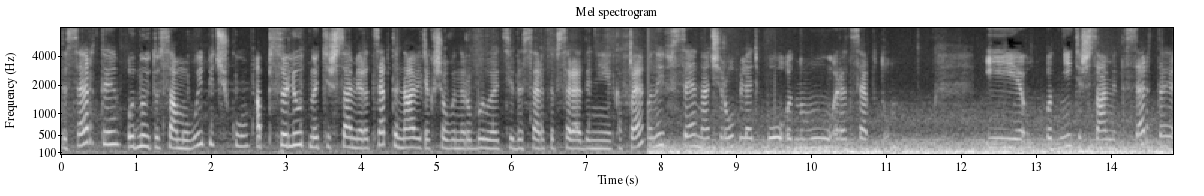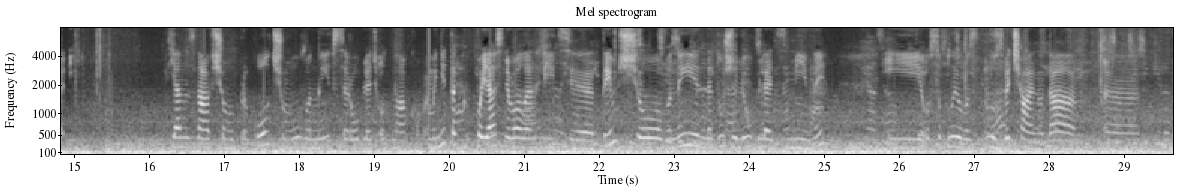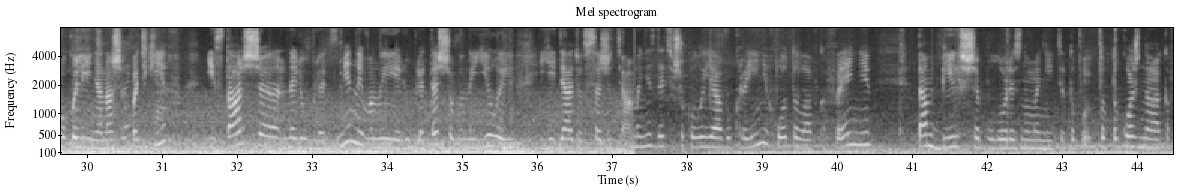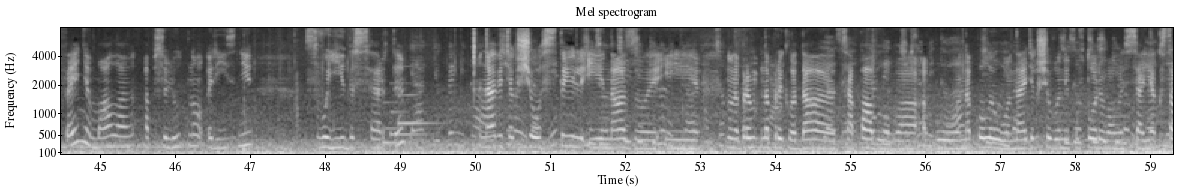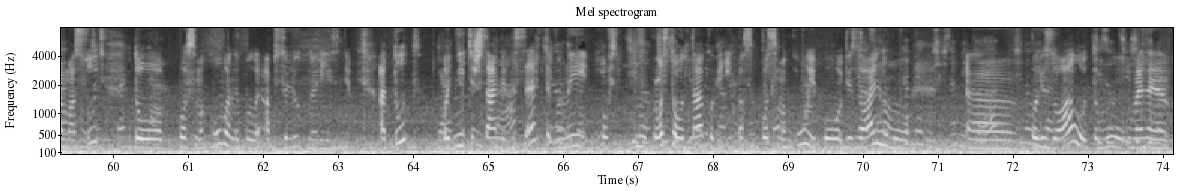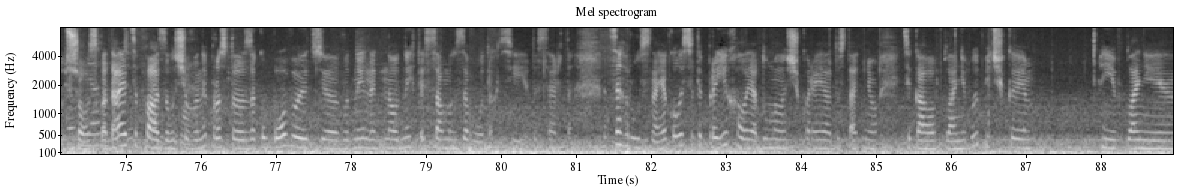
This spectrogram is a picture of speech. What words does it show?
десерти, одну й ту саму випічку, абсолютно ті ж самі рецепти, навіть якщо ви не робили ці десерти всередині кафе, вони все наче роблять по одному рецепту. І одні ті ж самі десерти. Я не знаю, в чому прикол, чому вони все роблять однаково. Мені так пояснювали англійці тим, що вони не дуже люблять зміни, і особливо ну, звичайно, да, е, покоління наших батьків і старше не люблять зміни. Вони люблять те, що вони їли і їдять от все життя. Мені здається, що коли я в Україні ходила в кафені. Там більше було різноманіття. Тобто, кожна кафейня мала абсолютно різні свої десерти. Навіть якщо стиль і назви, і Ну, наприклад, да, ця Павлова або Наполеон, навіть якщо вони повторювалися як сама суть, то по смаку вони були абсолютно різні. А тут одні ті ж самі десерти, вони ну, просто однакові і по, по смаку, і по візуальному е, по візуалу, тому у мене що складається пазл, що вони просто закуповують в одні, на, на одних тих самих заводах ці десерти. Це грустно. Я коли сюди приїхала, я думала, що Корея достатньо цікава в плані випічки і в плані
